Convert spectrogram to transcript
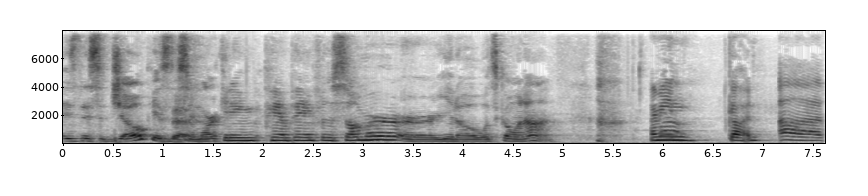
is this a joke? Is, Is this that- a marketing campaign for the summer, or you know what's going on? I mean, go ahead. uh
